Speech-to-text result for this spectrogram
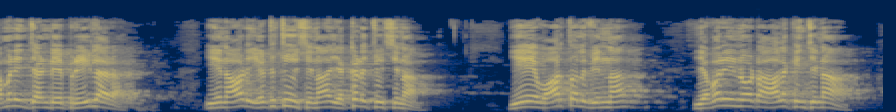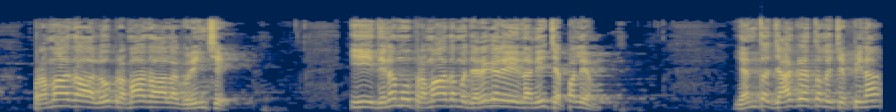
గమనించండి ప్రియులారా ఈనాడు ఎటు చూసినా ఎక్కడ చూసినా ఏ వార్తలు విన్నా ఎవరి నోట ఆలకించినా ప్రమాదాలు ప్రమాదాల గురించే. ఈ దినము ప్రమాదము జరగలేదని చెప్పలేం. ఎంత జాగ్రత్తలు చెప్పినా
